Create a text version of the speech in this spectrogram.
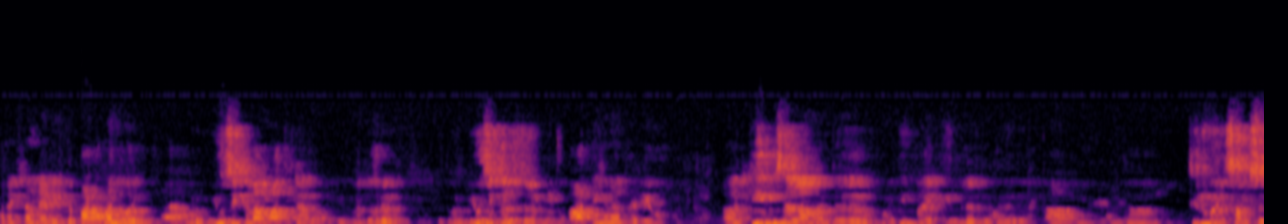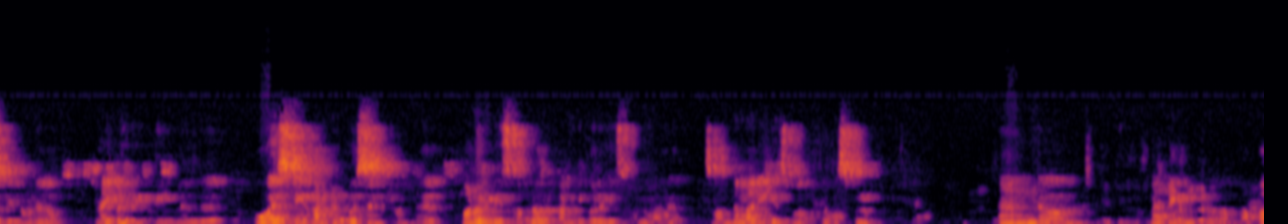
கரெக்டான இடம் இந்த படம் வந்து ஒரு ஒரு மியூசிக்கலாக மாற்றிட்டாரு இது வந்து ஒரு ஒரு மியூசிக்கல் ஃபிலிம் நீங்கள் பார்த்தீங்கன்னா தெரியும். தீம்ஸ் எல்லாம் வந்து மொய்தீன் பாய் தீம்ல இருந்து அந்த திருவன் சம்சுதீனோட ரைவல்ரி டீம்லேருந்து ஓஎஸ்டி ஹண்ட்ரட் பர்சன்ட் வந்து படம் ரிலீஸ்க்கு அப்புறம் அவர் கண்டிப்பாக ரிலீஸ் பண்ணுவார். ஸோ அந்த மாதிரி his work for this film and I think அப்பா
